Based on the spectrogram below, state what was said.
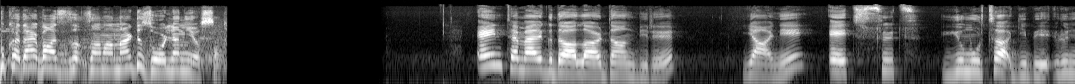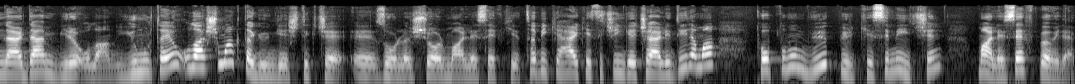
bu kadar bazı zamanlarda zorlanıyorsun. En temel gıdalardan biri yani et, süt, yumurta gibi ürünlerden biri olan yumurtaya ulaşmak da gün geçtikçe e, zorlaşıyor maalesef ki. Tabii ki herkes için geçerli değil ama toplumun büyük bir kesimi için maalesef böyle.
